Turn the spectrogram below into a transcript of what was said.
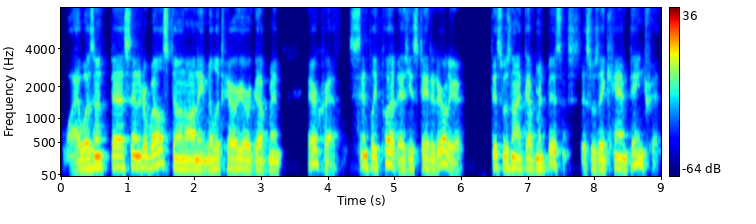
Why wasn't uh, Senator Wellstone on a military or government aircraft? Simply put, as you stated earlier, this was not government business. This was a campaign trip.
